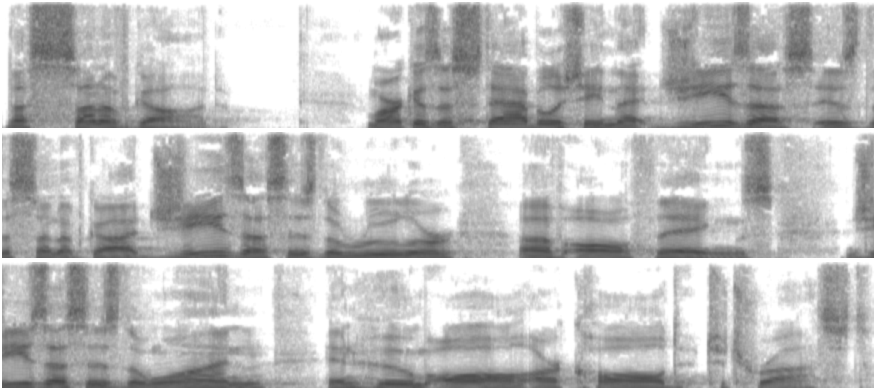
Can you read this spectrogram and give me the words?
the Son of God. Mark is establishing that Jesus is the Son of God. Jesus is the ruler of all things. Jesus is the one in whom all are called to trust.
